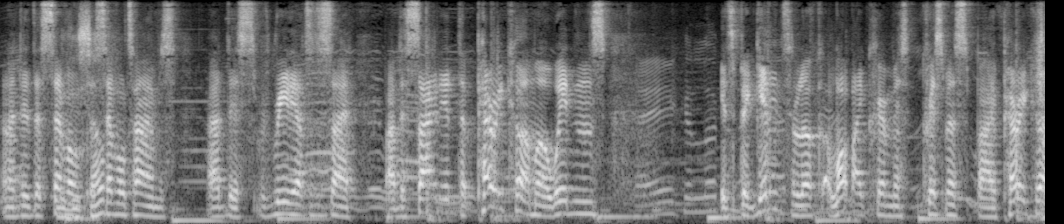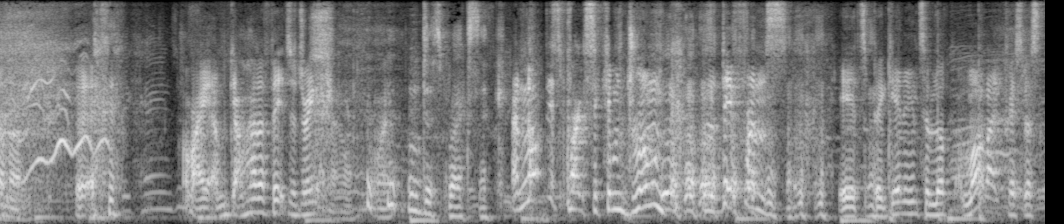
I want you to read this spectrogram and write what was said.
And I did this several several times. I had this, really had to decide. I decided that Perry Como wins. It's beginning to look a lot like Christmas, by Perry Como. Uh, all right, I'm, I've had a bit to drink now. Right. I'm dyspraxic. I'm not dyspraxic, I'm drunk. There's a difference. It's beginning to look a lot like Christmas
